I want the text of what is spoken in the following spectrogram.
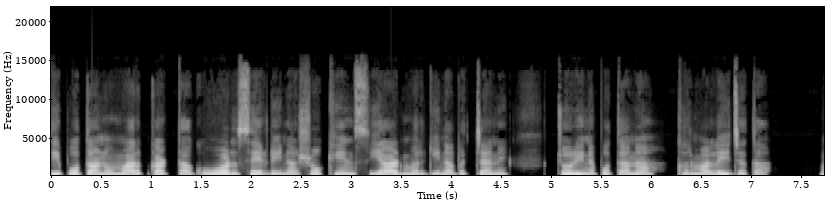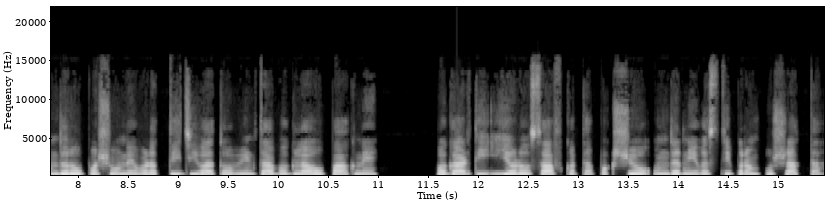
થી પોતાનો માર્ગ કાઢતા ઘુવડ, શેરડીના શોખીન શિયાળ મરઘીના બચ્ચાને ચોરીને પોતાના ઘરમાં લઈ જતા. ઉંદરો, પશુને વળગતી જીવાતો વીણતા બગલાઓ પાકને બગાડતી ઈયળો સાફ કરતા પક્ષીઓ ઉંદરની વસ્તી પર અંકુશ રાખતા.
